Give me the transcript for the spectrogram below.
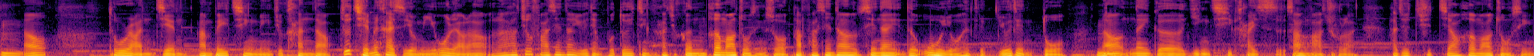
嗯然后突然间安倍晴明就看到，就前面开始有迷雾了，然后然后他就发现到有一点不对劲，他就跟贺茂中心说，他发现到现在的雾有很有点多，然后那个阴气开始散发出来，他就去叫鹤茂中心，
